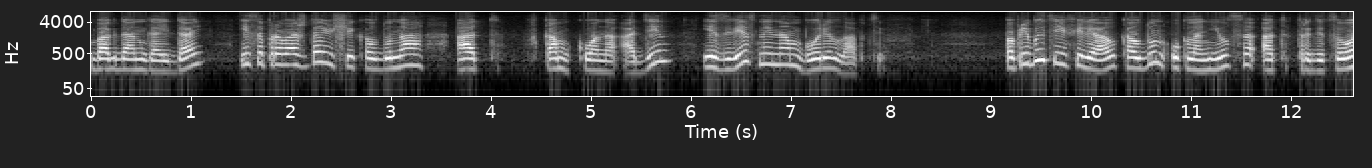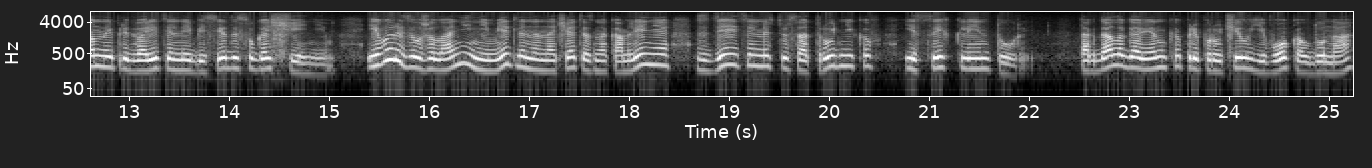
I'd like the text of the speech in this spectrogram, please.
Богдан Гайдай и сопровождающий колдуна от Вкамкона-1 известный нам Боря Лаптев. По прибытии в филиал колдун уклонился от традиционной предварительной беседы с угощением и выразил желание немедленно начать ознакомление с деятельностью сотрудников и с их клиентурой. Тогда Логовенко припоручил его, колдуна,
